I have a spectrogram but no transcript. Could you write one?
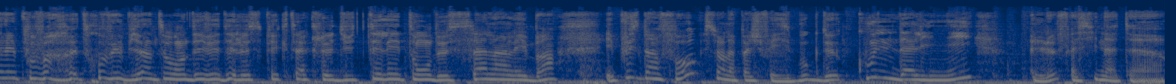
allez pouvoir retrouver bientôt en DVD le spectacle du Téléthon de Salins-les-Bains et plus d'infos sur la page Facebook de Kundalini, le fascinateur.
